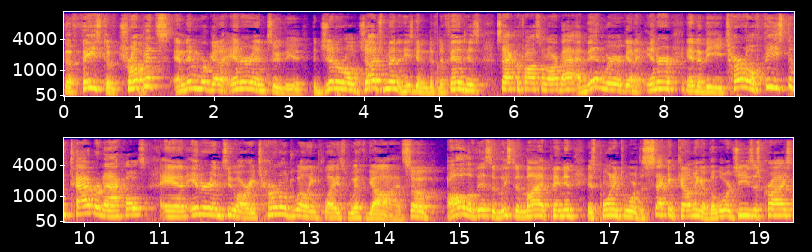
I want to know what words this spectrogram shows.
the Feast of Trumpets, and then we're going to enter into the, the general judgment, and he's going to defend his sacrifice on our back. And then we're going to enter into the eternal Feast of Tabernacles and enter into our eternal dwelling place with God. So, all of this, at least in my opinion, is pointing toward the second coming of the Lord Jesus Christ.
